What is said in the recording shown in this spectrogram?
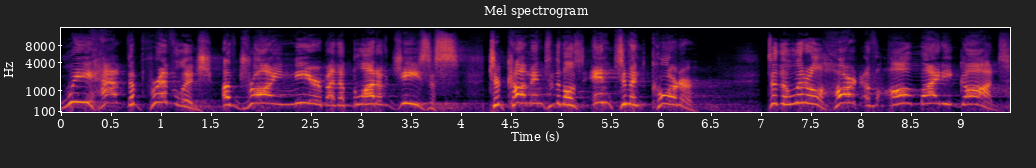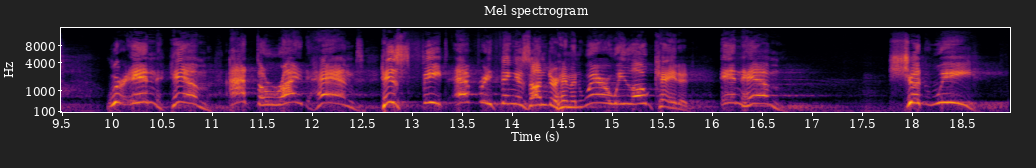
We have the privilege of drawing near by the blood of Jesus to come into the most intimate quarter, to the literal heart of Almighty God. We're in Him at the right hand. His feet, everything is under Him. And where are we located? In Him. Should we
